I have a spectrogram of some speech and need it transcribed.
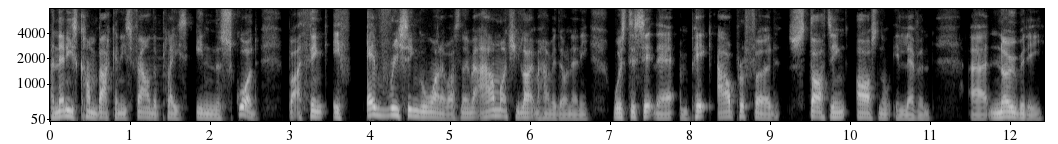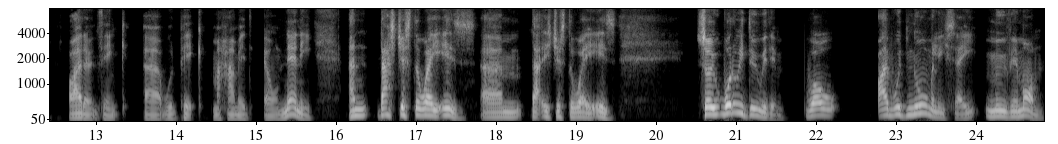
and then he's come back and he's found a place in the squad. But I think if every single one of us, no matter how much you like Mohamed Elneny, was to sit there and pick our preferred starting Arsenal 11. Uh, nobody, I don't think, uh, would pick Mohamed Elneny. And that's just the way it is. Um, that is just the way it is. So, what do we do with him? Well, I would normally say move him on.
